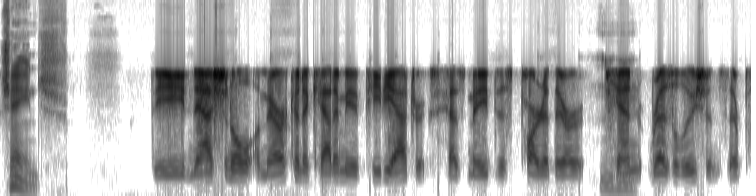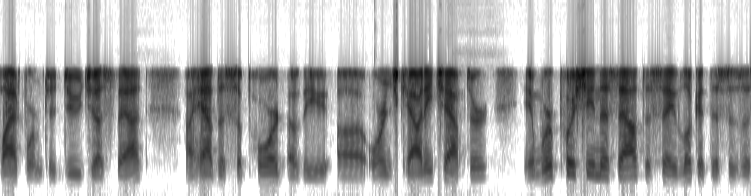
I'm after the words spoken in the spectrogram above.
change. The National American Academy of Pediatrics has made this part of their mm-hmm. 10 resolutions, their platform to do just that. I have the support of the uh, Orange County chapter, and we're pushing this out to say, look, at this is a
